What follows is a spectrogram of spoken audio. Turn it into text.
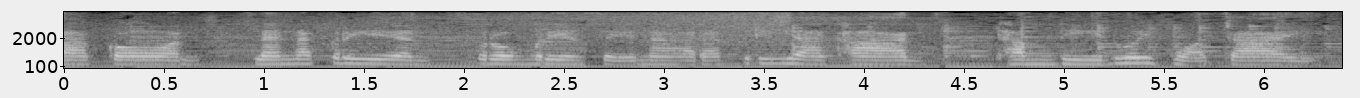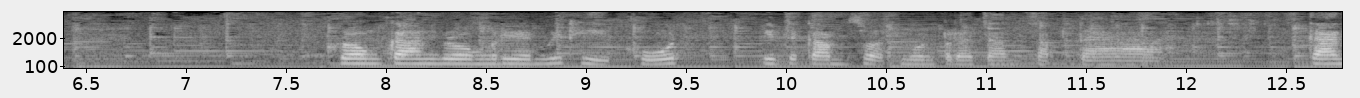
ลากร และนักเรียน โรงเรียนเสนารัฐวิทยาคารทำดีด้วยหัวใจ โครงการโรงเรียนวิถีพุทธ กิจกรรมสวดมนต์ประจำสัปดาห์ การ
